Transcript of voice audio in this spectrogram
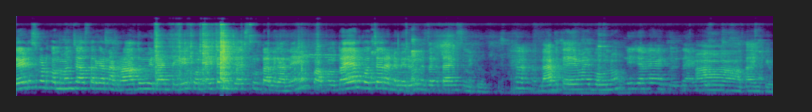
లేడీస్ కూడా కొంతమంది చేస్తారు కానీ నాకు రాదు ఇలాంటివి. కొన్ని అయితే నేను చేసుకుంటాను కానీ పాపం టయానికి వచ్చారండి మీరు. నిజంగా థ్యాంక్స్ మీకు. లేకపోతే ఏమైపోవును? థ్యాంక్ యూ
